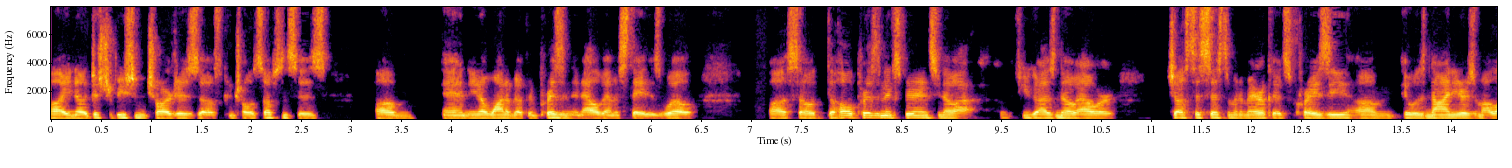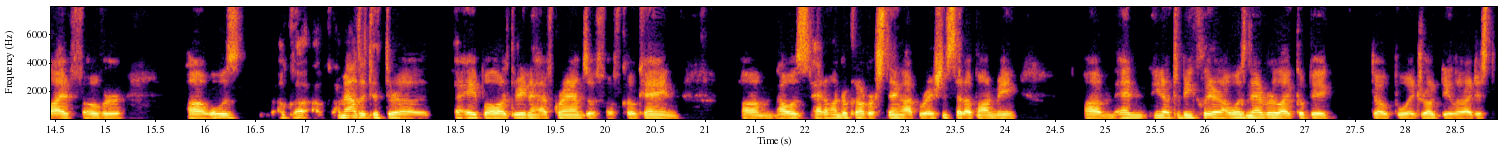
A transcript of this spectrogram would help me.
uh, you know, distribution charges of controlled substances. Um, and, you know, wound me up in prison in Alabama State as well. Uh, so the whole prison experience, you know, I, if you guys know our justice system in America, it's crazy. Um, it was nine years of my life over uh, what was uh, amounted to th- eight ball or three and a half grams of, of cocaine. Um, I was had an undercover sting operation set up on me, um, and you know to be clear, I was never like a big dope boy drug dealer. I just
